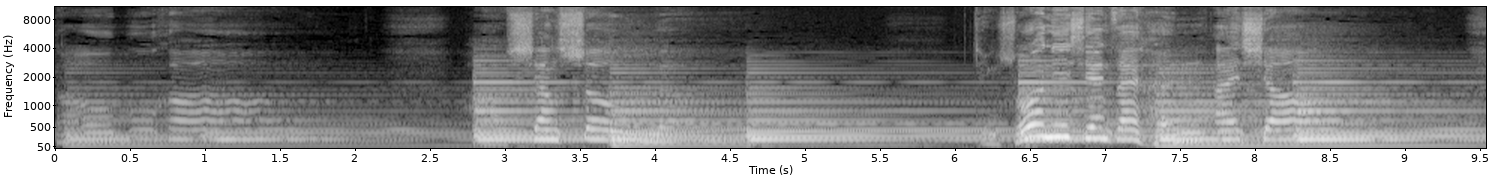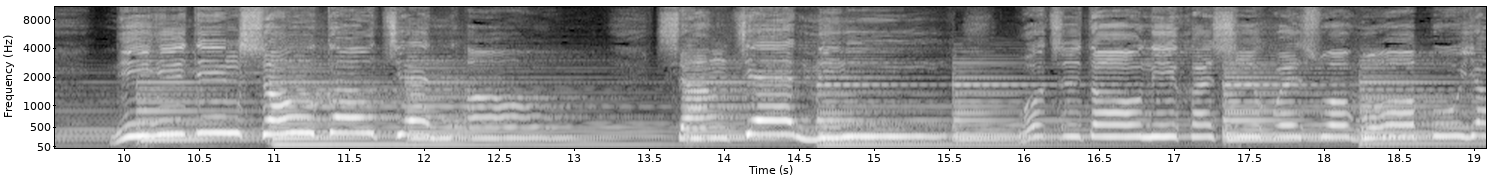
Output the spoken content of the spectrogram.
好不好？好像瘦了。听说你现在很爱笑，你一定受够煎熬。想见你，我知道你还是会说我不要，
